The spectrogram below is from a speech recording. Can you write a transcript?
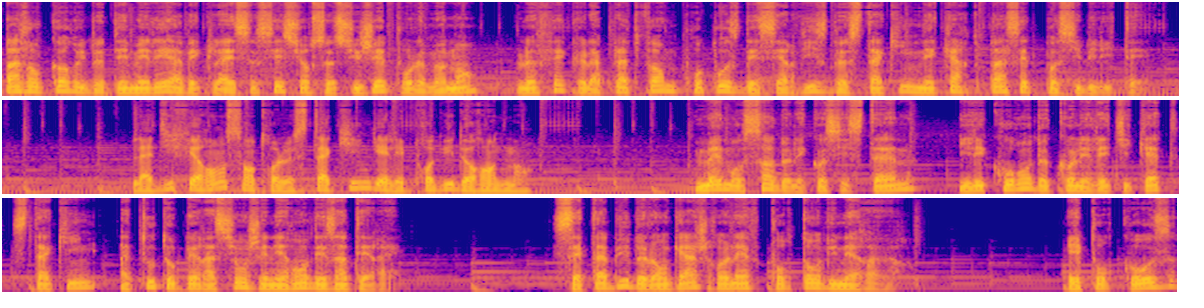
pas encore eu de démêlé avec la SEC sur ce sujet pour le moment, le fait que la plateforme propose des services de stacking n'écarte pas cette possibilité. La différence entre le stacking et les produits de rendement. Même au sein de l'écosystème, il est courant de coller l'étiquette stacking à toute opération générant des intérêts. Cet abus de langage relève pourtant d'une erreur. Et pour cause,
